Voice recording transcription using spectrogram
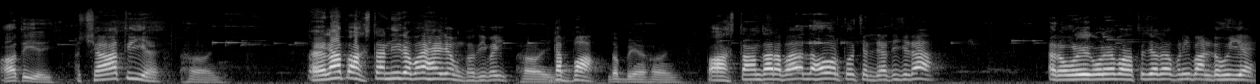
ਆ ਤੀ ਹੈ ਜੀ। ਅੱਛਾ ਤੀ ਹੈ। ਹਾਂ ਜੀ। ਪਹਿਲਾਂ ਪਾਕਿਸਤਾਨੀ ਰਵਾ ਹੈ ਜਾਂ ਹੁੰਦਾ ਸੀ ਬਾਈ। ਹਾਂ ਜੀ। ਡੱਬਾ। ਡੱਬੇ ਆ ਹਾਂ ਜੀ। ਪਾਕਿਸਤਾਨ ਦਾ ਰਵਾ ਲਾਹੌਰ ਤੋਂ ਚੱਲਿਆ ਸੀ ਜਿਹੜਾ। ਰੌਲੇ ਗੋਲਿਆਂ ਵਕਤ ਜਦ ਆਪਣੀ ਵੰਡ ਹੋਈ ਹੈ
